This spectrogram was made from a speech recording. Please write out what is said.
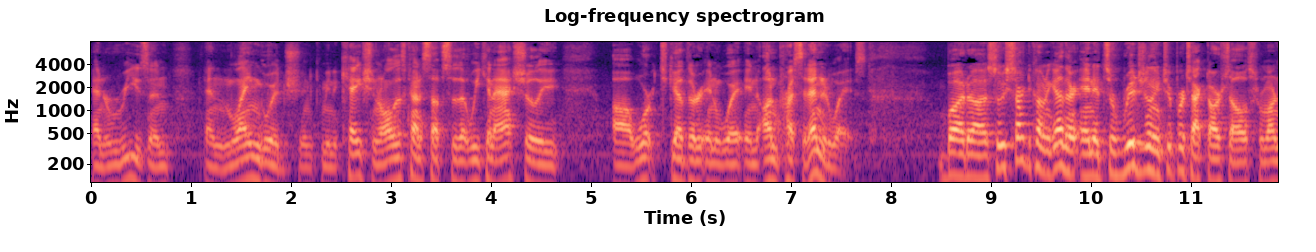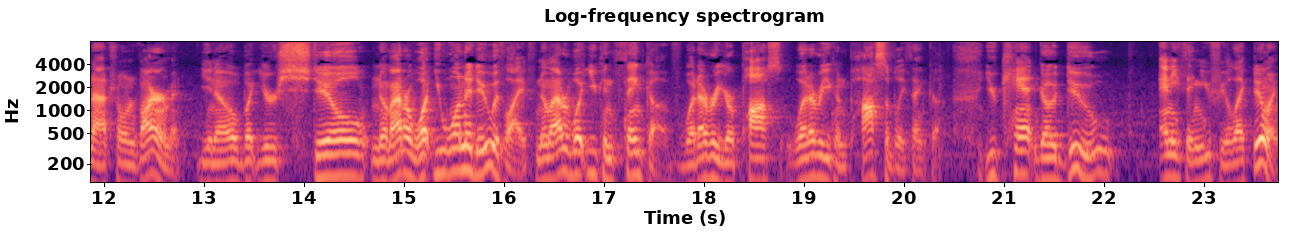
and reason and language and communication and all this kind of stuff, so that we can actually uh, work together in way in unprecedented ways. But uh, so we start to come together, and it's originally to protect ourselves from our natural environment, you know. But you're still, no matter what you want to do with life, no matter what you can think of, whatever your pos, whatever you can possibly think of, you can't go do anything you feel like doing,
